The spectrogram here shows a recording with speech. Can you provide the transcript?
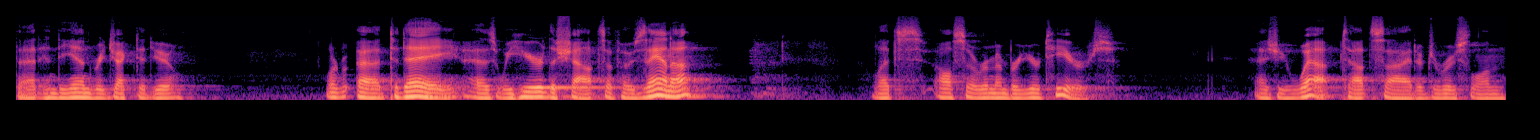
that in the end rejected you. Lord, uh, today, as we hear the shouts of Hosanna, let's also remember your tears as you wept outside of Jerusalem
